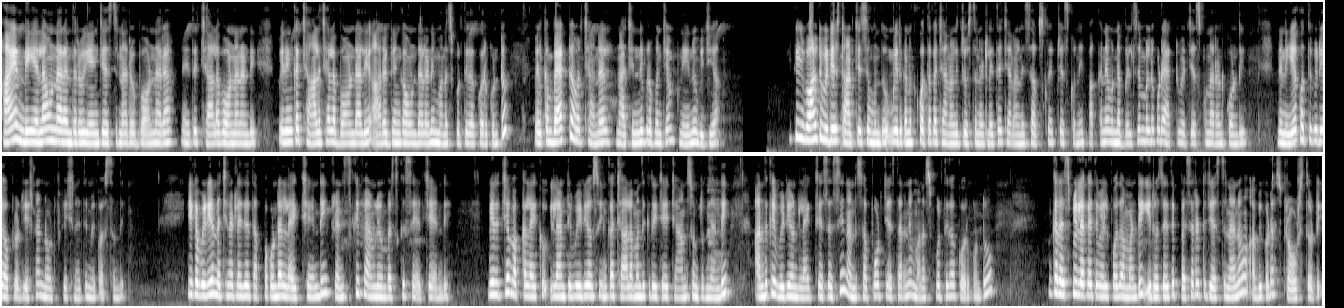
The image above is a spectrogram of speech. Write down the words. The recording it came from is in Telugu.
హాయ్ అండి ఎలా ఉన్నారు అందరూ? ఏం చేస్తున్నారు? బాగున్నారా? నేనైతే చాలా బాగున్నానండి. మీరు ఇంకా చాలా చాలా బాగుండాలి ఆరోగ్యంగా ఉండాలని మనస్ఫూర్తిగా కోరుకుంటూ welcome back to our channel నా చిన్ని ప్రపంచం నేను విజయ. ఇక ఇవాళ వీడియో స్టార్ట్ చేసే ముందు మీరు కనుక కొత్తగా ఛానల్ చూస్తున్నట్లయితే ఛానల్ని సబ్స్క్రైబ్ చేసుకొని పక్కనే ఉన్న బెల్ సింబల్ని కూడా యాక్టివేట్ చేసుకున్నారనుకోండి నేను ఏ కొత్త వీడియో అప్లోడ్ చేసినా నోటిఫికేషన్ అయితే మీకు వస్తుంది. ఇక వీడియో నచ్చినట్లయితే తప్పకుండా లైక్ చేయండి ఫ్రెండ్స్కి ఫ్యామిలీ మెంబర్స్కి షేర్ చేయండి. మీరు ఇచ్చే ఒక్క లైక్ ఇలాంటి వీడియోస్ ఇంకా చాలామందికి రీచ్ అయ్యే ఛాన్స్ ఉంటుందండి. అందుకే వీడియోని లైక్ చేసేసి నన్ను సపోర్ట్ చేస్తారని మనస్ఫూర్తిగా కోరుకుంటూ ఇంకా రెసిపీలోకి వెళ్ళిపోదామండి. ఈరోజు అయితే పెసరట్టు చేస్తున్నాను అవి కూడా స్ప్రౌట్స్ తోటి.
